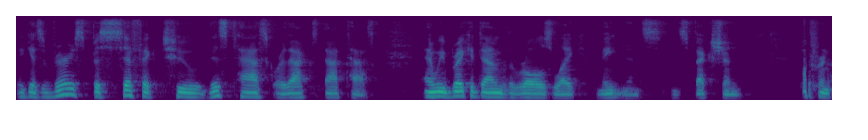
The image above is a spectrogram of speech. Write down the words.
It gets very specific to this task or that that task. And we break it down into the roles like maintenance, inspection, different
